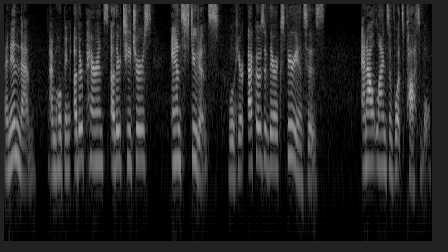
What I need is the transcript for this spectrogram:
And in them, I'm hoping other parents, other teachers, and students will hear echoes of their experiences and outlines of what's possible.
